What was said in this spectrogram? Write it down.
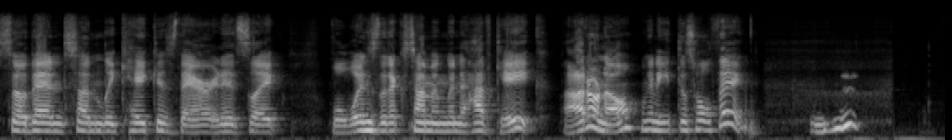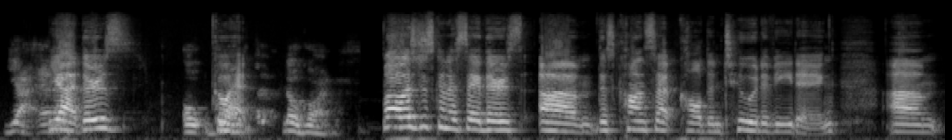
So then suddenly cake is there and it's like, well, when's the next time I'm going to have cake? I don't know. I'm going to eat this whole thing. Yeah. And Yeah, there's oh, go on. ahead. No, go on. well, I was just going to say there's um, this concept called intuitive eating. Um,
